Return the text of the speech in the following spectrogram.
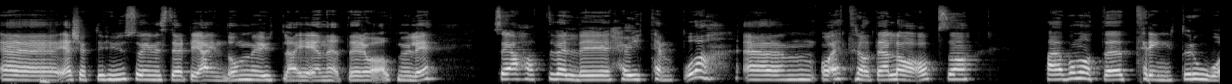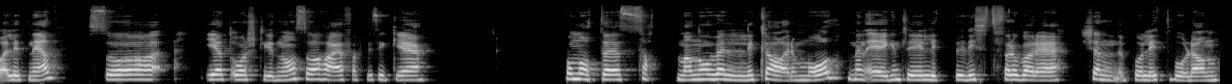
Jeg kjøpte hus og investerte i eiendom med utleieenheter og alt mulig. Så jeg har hatt veldig høyt tempo. da. Og etter at jeg la opp, så har jeg på en måte trengt å roe litt ned. Så i et års tid nå så har jeg faktisk ikke på en måte satt meg noen veldig klare mål, men egentlig litt bevisst for å bare kjenne på litt hvordan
